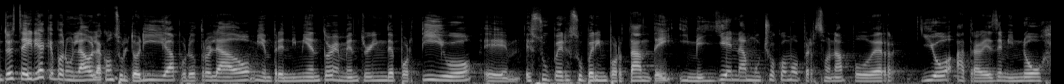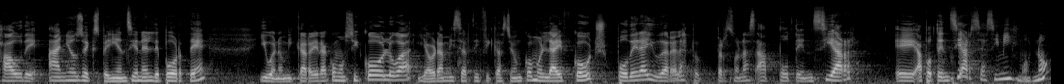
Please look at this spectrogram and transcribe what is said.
Entonces te diría que por un lado la consultoría, por otro lado mi emprendimiento de mentoring deportivo eh, es súper, súper importante y me llena mucho como persona poder yo a través de mi know-how de años de experiencia en el deporte y bueno, mi carrera como psicóloga y ahora mi certificación como life coach, poder ayudar a las personas a potenciar, eh, a potenciarse a sí mismos, ¿no?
